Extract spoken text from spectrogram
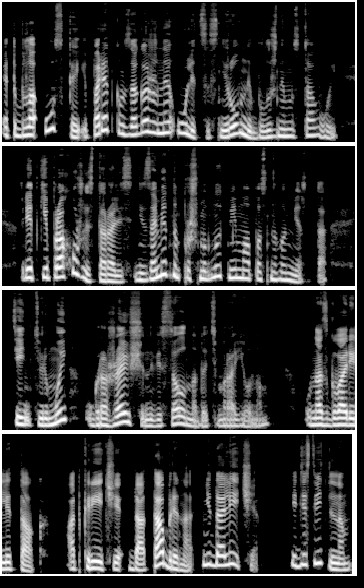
Это была узкая и порядком загаженная улица с неровной булыжной мостовой. Редкие прохожие старались незаметно прошмыгнуть мимо опасного места. Тень тюрьмы угрожающе нависала над этим районом. У нас говорили так. От Кречи до Табрина недалече. И действительно,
